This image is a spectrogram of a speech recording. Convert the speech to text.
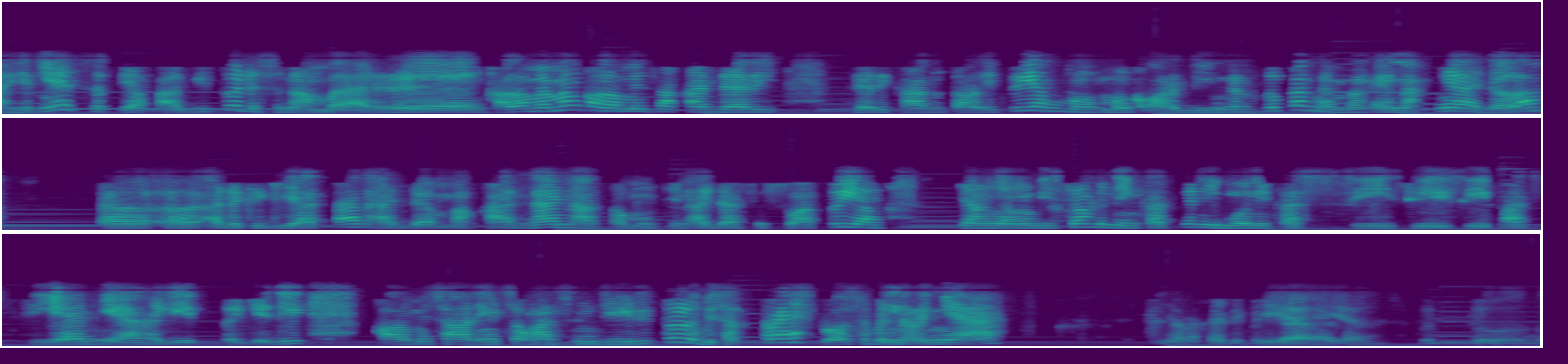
akhirnya setiap pagi tuh ada senam bareng. Kalau memang kalau misalkan dari dari kantor itu yang meng mengkoordinir tuh kan memang enaknya adalah uh, uh, ada kegiatan, ada makanan atau mungkin ada sesuatu yang yang yang bisa meningkatkan imunitas si si, si pasien ya gitu. Jadi kalau misalnya cuma sendiri tuh lebih stres loh sebenarnya. Iyalah kayak di penjara iya, ya, betul.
